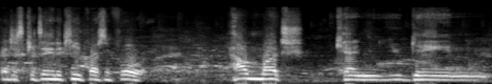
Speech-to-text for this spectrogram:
and just continue to keep pressing forward. How much can you gain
